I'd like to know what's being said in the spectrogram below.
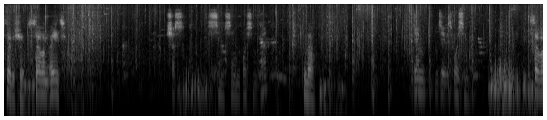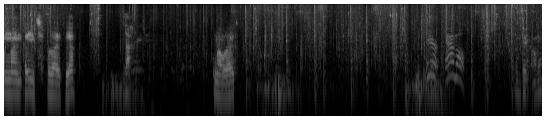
следующий? 7, 8. Сейчас. Семь семь восемь, да? Да. 7, 9, 8. 798 right, yeah? Да. Now right. Here, ammo. Can take ammo.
